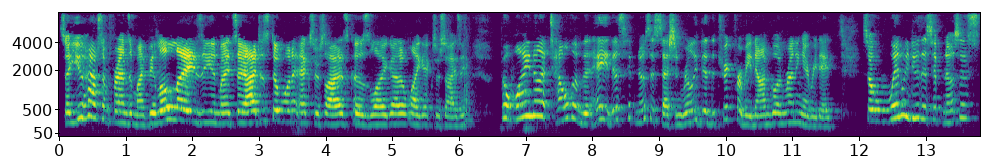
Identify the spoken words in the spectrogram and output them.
So you have some friends that might be a little lazy and might say, I just don't want to exercise because like I don't like exercising. But why not tell them that, hey, this hypnosis session really did the trick for me. Now I'm going running every day. So when we do this hypnosis,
